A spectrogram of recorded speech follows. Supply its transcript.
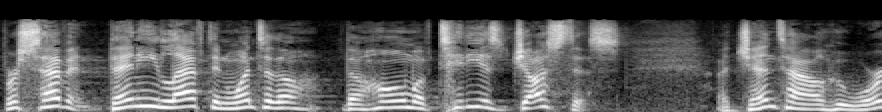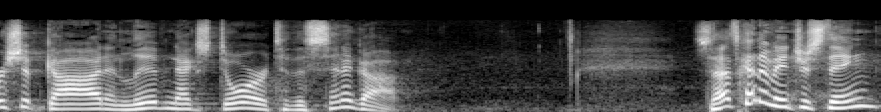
Verse 7 Then he left and went to the, the home of Titius Justus, a Gentile who worshiped God and lived next door to the synagogue. So that's kind of interesting.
